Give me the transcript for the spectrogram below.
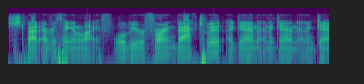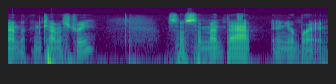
just about everything in life. We'll be referring back to it again and again and again in chemistry. So cement that in your brain.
